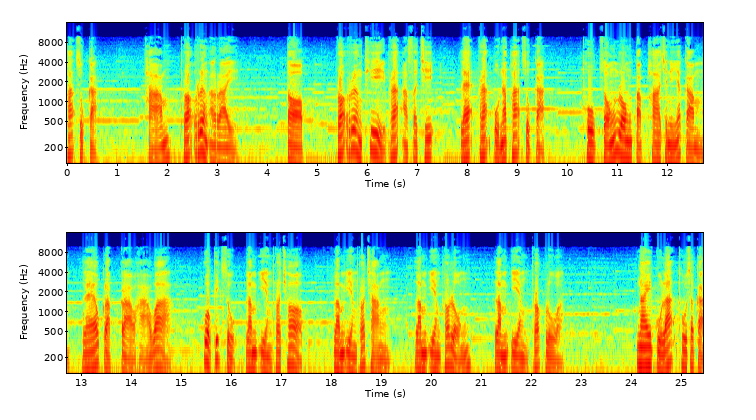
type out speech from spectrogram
พสุกะ ถาม เพราะเรื่องอะไร ตอบ เพราะเรื่องที่พระอัสสชิ และพระปุณพสุกะ ถูกสงลงปรับภาชนียกรรมแล้วกลับกล่าวหาว่า พวกภิกษุลำเอียงเพราะชอบ ลำเอียงเพราะชัง ลำเอียงเพราะหลง ลำเอียงเพราะกลัว ในกุละทูสกะ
